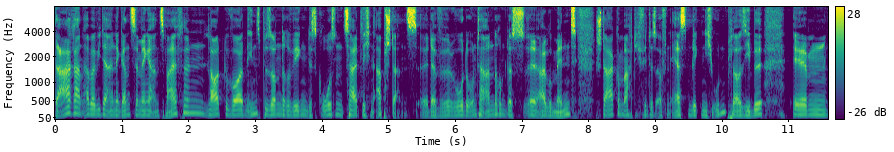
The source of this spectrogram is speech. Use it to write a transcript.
daran aber wieder eine ganze Menge an Zweifeln laut geworden, insbesondere wegen des großen zeitlichen Abstands. Äh, Da wurde unter anderem das äh, Argument stark gemacht, ich finde das auf den ersten Blick nicht unplausibel, ähm,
